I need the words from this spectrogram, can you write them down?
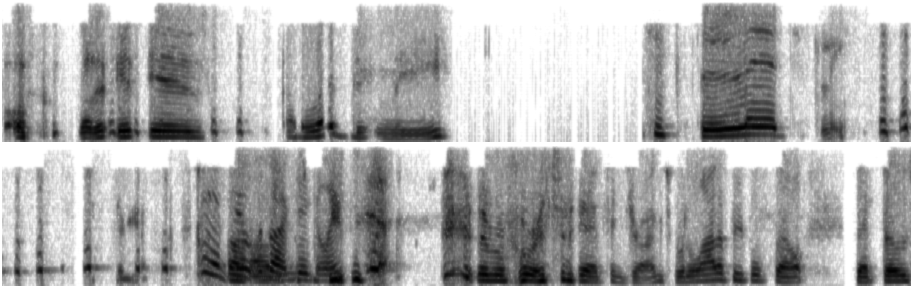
So, but it, it is allegedly Allegedly. Can't do it without Um, giggling. the performance enhancing drugs, but a lot of people felt that those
